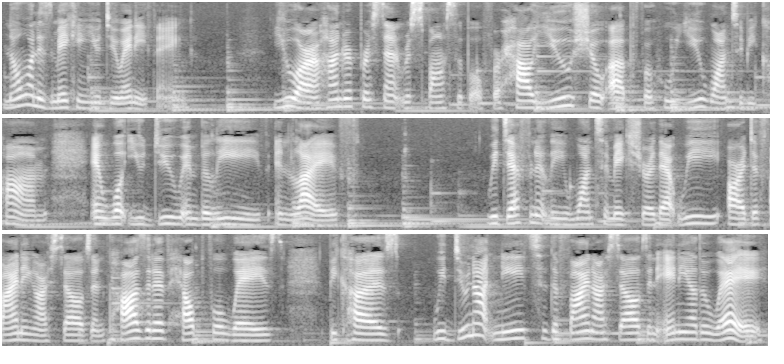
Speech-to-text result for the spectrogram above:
No one is making you do anything. You are 100% responsible for how you show up for who you want to become and what you do and believe in life. We definitely want to make sure that we are defining ourselves in positive, helpful ways because we do not need to define ourselves in any other way.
